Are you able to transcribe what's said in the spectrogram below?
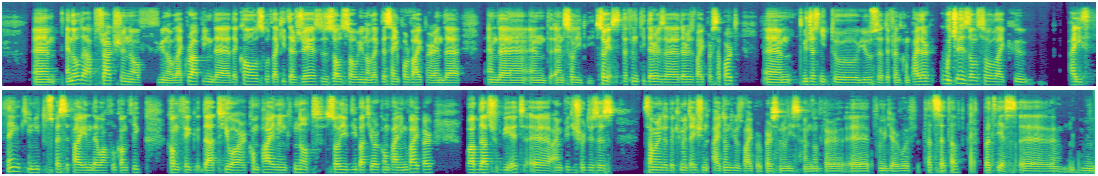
Um, and all the abstraction of you know like wrapping the the calls with like ethers.js is also you know like the same for Vyper and uh, and uh, and and Solidity. So yes, definitely there is a there is Vyper support. Um, you just need to use a different compiler, which is also like. Uh, I think you need to specify in the waffle config, config that you are compiling not Solidity, but you are compiling Vyper. Well, that should be it. Uh, I'm pretty sure this is somewhere in the documentation. I don't use Vyper personally, so I'm not very uh, familiar with that setup. But yes, uh,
